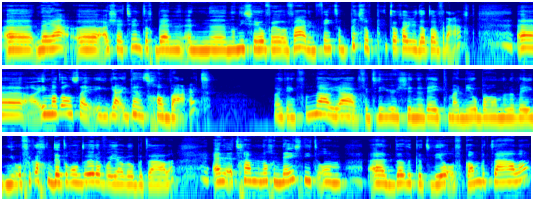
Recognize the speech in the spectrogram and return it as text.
Uh, nou ja, uh, als jij 20 bent en nog niet zo heel veel ervaring, vind ik dat best wel pittig als je dat dan vraagt. iemand anders zei: Ja, ik ben het gewoon waard. Maar ik denk van, nou ja, voor drie uurtjes in de week mijn mail behandelen, weet ik niet of ik 3800 euro voor jou wil betalen. En het gaat me nog ineens niet om uh, dat ik het wil of kan betalen.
